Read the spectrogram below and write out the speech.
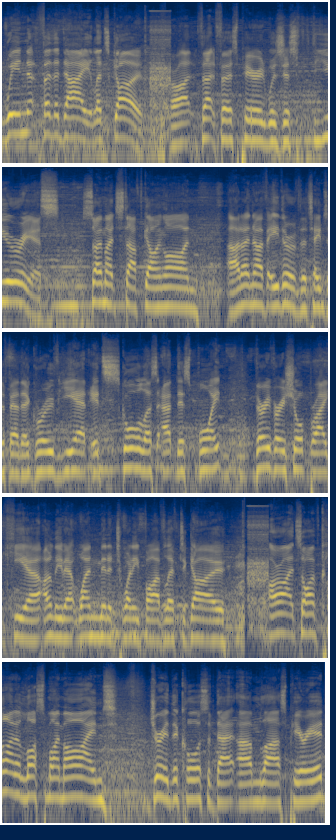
Win for the day. Let's go. All right. That first period was just furious. So much stuff going on. I don't know if either of the teams have found their groove yet. It's scoreless at this point. Very, very short break here. Only about 1 minute 25 left to go. All right. So I've kind of lost my mind during the course of that um, last period.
